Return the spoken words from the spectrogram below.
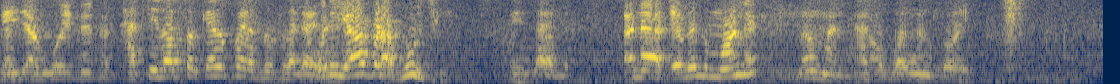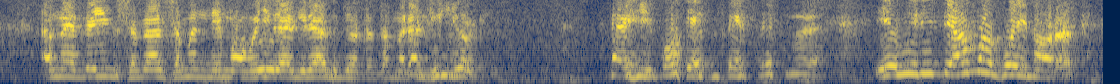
બીજા કોઈને સાચી વાત તો કેવું પડે દુઃખ લગાડી? આપણા પૂરથી. અને આ જગત માને? ન માને. અમે કંઈક સગા સંબંધી માં વૈરાગી રાખજો તો તમે રાખી લો. એવી રીતે આમાં કોઈ ન રાખે.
